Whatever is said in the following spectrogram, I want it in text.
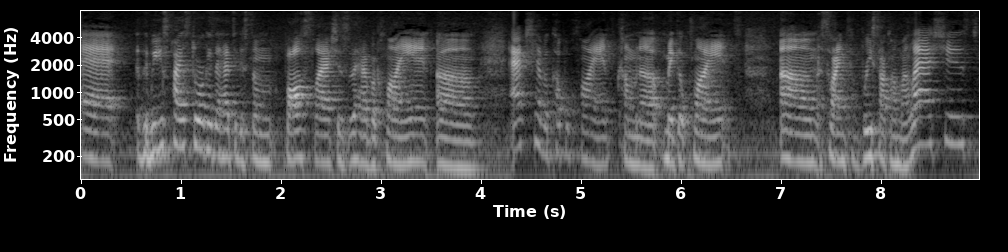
at the beauty supply store because I had to get some false lashes. I have a client, um, I actually have a couple clients coming up, makeup clients. Um, so I need to restock on my lashes.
